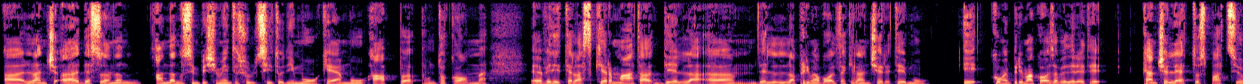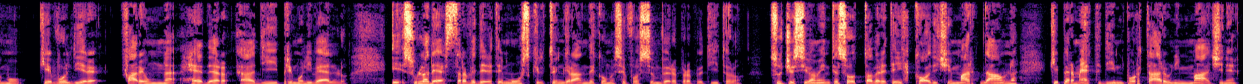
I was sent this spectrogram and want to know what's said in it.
Uh, lancia- adesso andando, andando, semplicemente sul sito di Mu, che è muapp.com, eh, vedete la schermata della, ehm, della prima volta che lancerete Mu e come prima cosa vedrete cancelletto spazio mu, che vuol dire fare un header uh, di primo livello e sulla destra vedrete mu scritto in grande come se fosse un vero e proprio titolo. Successivamente sotto avrete il codice markdown che permette di importare un'immagine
